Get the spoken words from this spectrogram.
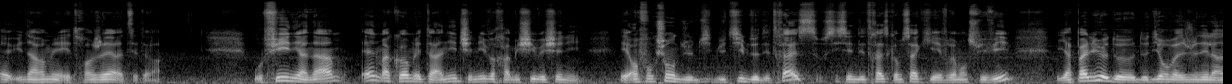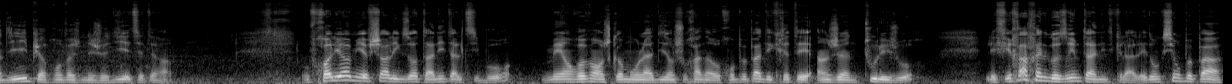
euh, une armée étrangère, etc. Et en fonction du, type de détresse, si c'est une détresse comme ça qui est vraiment suivie, il n'y a pas lieu de, dire on va jeûner lundi, puis après on va jeûner jeudi, etc. Mais en revanche, comme on l'a dit dans Shulchan on ne peut pas décréter un jeûne tous les jours. Les gozrim klal. Et donc, si on ne peut pas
